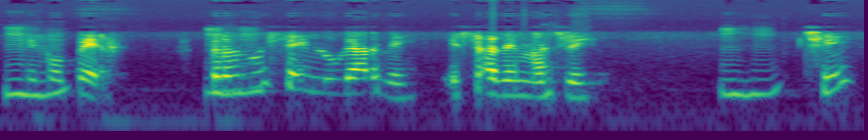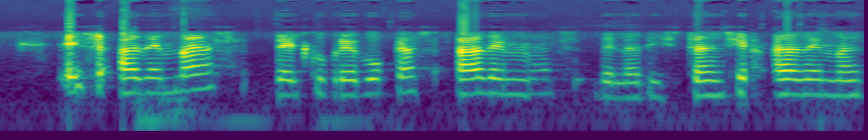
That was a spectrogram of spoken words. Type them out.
que coopera, pero no es en lugar de, es además de, ¿sí? Es además del cubrebocas, además de la distancia, además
